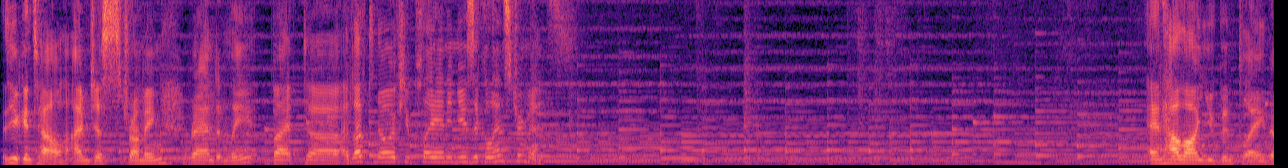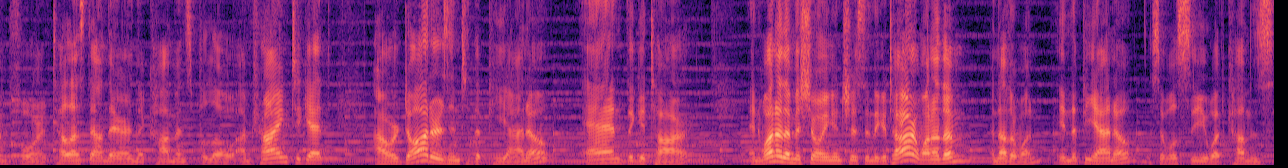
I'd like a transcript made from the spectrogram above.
As you can tell, I'm just strumming randomly, but uh, I'd love to know if you play any musical instruments. And how long you've been playing them for. Tell us down there in the comments below. I'm trying to get our daughters into the piano and the guitar. And one of them is showing interest in the guitar, one of them, another one, in the piano. So we'll see what comes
